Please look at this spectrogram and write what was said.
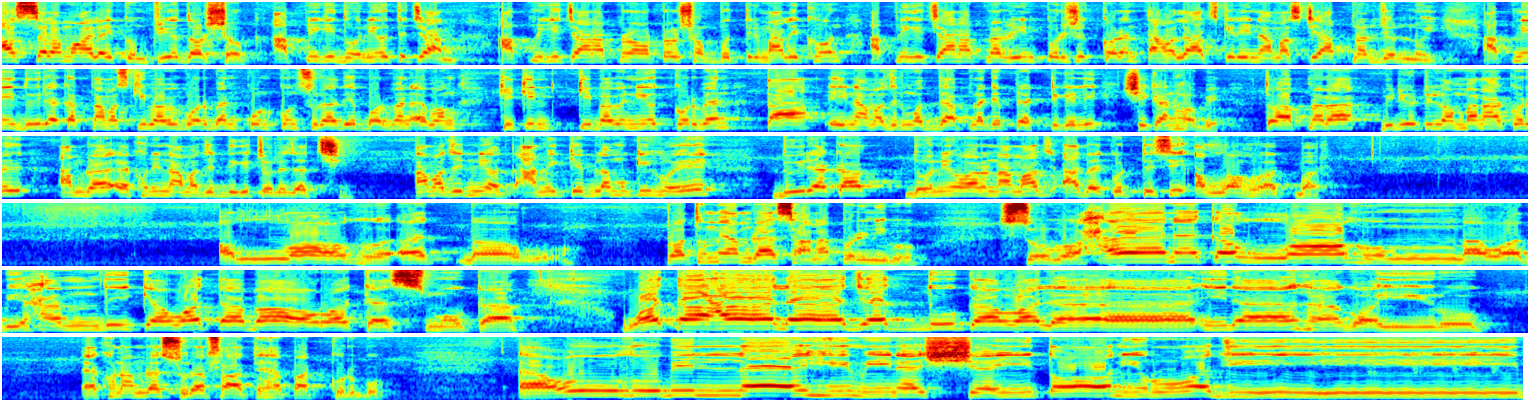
আসসালামু আলাইকুম, প্রিয় দর্শক, আপনি কি ধনী হতে চান? আপনি কি চান আপনার অটল সম্পত্তির মালিক হন? আপনি কি চান আপনার ঋণ পরিশোধ করেন? তাহলে আজকের এই নামাজটি আপনার জন্যই। আপনি এই দুই রাকাত নামাজ কীভাবে পড়বেন, কোন কোন সূরা দিয়ে পড়বেন এবং কি কি, কীভাবে নিয়ত করবেন, তা এই নামাজের মধ্যে আপনাকে প্র্যাকটিক্যালি শেখানো হবে। তো আপনারা ভিডিওটি লম্বা না করে আমরা এখনই নামাজের দিকে চলে যাচ্ছি। নামাজের নিয়ত, আমি কেবলামুখী হয়ে দুই রাকাত ধনী হওয়ার নামাজ আদায় করতেছি, আল্লাহ আকবার। আল্লাহ আকবর প্রথমে আমরা সানা পড়ে নিব সুবহানাকা আল্লাহুম্মা ওয়া বিহামদিকা ওয়া তাবারাকা ইসমুকা ওয়া তাআলা জাদ্দুকা ওয়া লা ইলাহা গায়রুক এখন আমরা সূরা ফাতিহা পাঠ করব أعوذ بالله من الشيطان الرجيم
